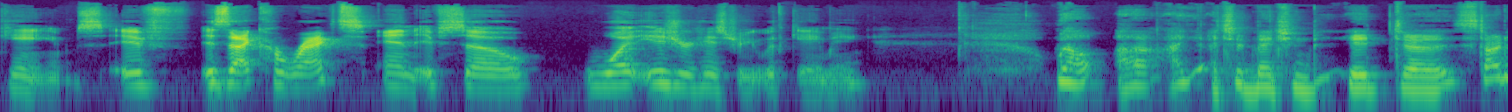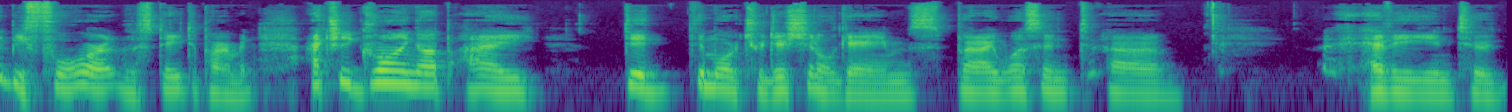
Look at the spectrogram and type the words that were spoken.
games. If is that correct? And if so, what is your history with gaming? Well, uh, I, I, should mention it uh, started before the State Department. Actually, growing up, I did the more traditional games, but I wasn't uh, heavy into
